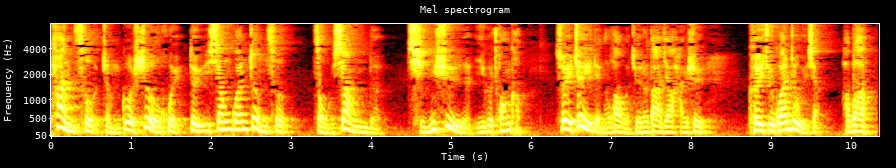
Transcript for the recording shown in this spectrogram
探测整个社会对于相关政策走向的情绪的一个窗口。所以这一点的话，我觉得大家还是可以去关注一下，好不好？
